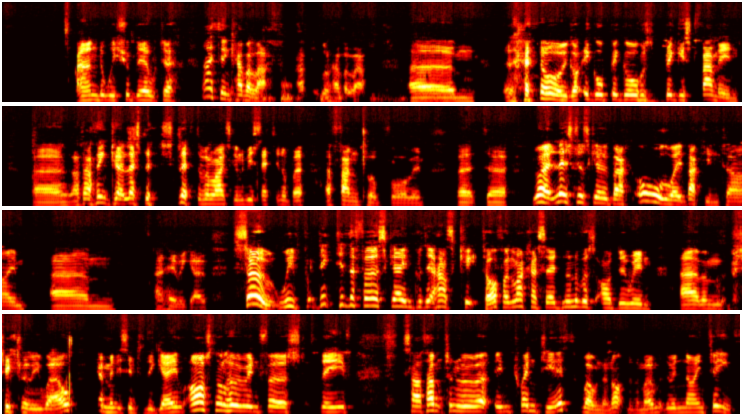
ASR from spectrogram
and we should be able to, I think, have a laugh. I think we'll have a laugh. Um, oh, we got Eagle Piggle's biggest fan in. Uh, I, I, think uh, Leicester, Leicester for Life's going to be setting up a, a fan club for him. But uh, Right, let's just go back all the way back in time. Um, and here we go. So we've predicted the first game because it has kicked off. And like I said, none of us are doing um, particularly well. 10 minutes into the game. Arsenal, who are in first, Steve. Southampton, who are in 20th. Well, they're not at the moment, they're in 19th.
